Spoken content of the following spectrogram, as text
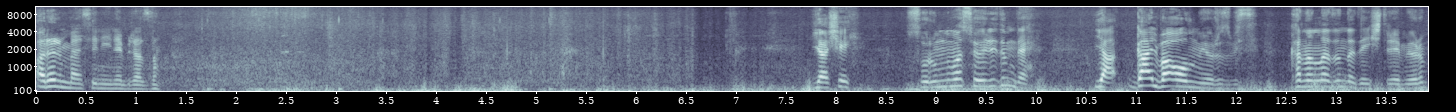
Ararım ben seni yine birazdan. Ya şey, sorumluma söyledim de. Ya galiba olmuyoruz biz. Kanalın adını da değiştiremiyorum.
